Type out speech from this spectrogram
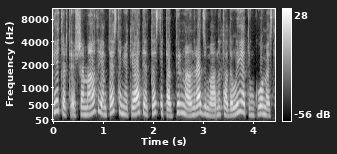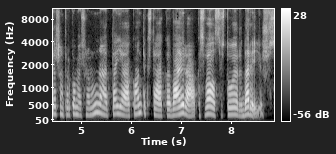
pieķerties šiem ātriem testiem, jo tie ātrie testi ir tāda pirmā un redzamā nu, lieta, un ko mēs tiešām par ko mēs varam runāt tajā kontekstā, ka vairākas valstis to ir darījušas.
